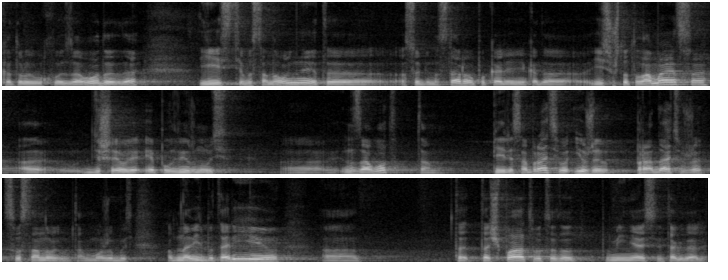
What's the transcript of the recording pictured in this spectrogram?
которые выходят с завода, да, есть восстановленные, это особенно старого поколения, когда если что-то ломается, а дешевле Apple вернуть э, на завод, там, пересобрать его и уже продать уже с восстановленным. Там, может быть, обновить батарею, э, тачпад вот этот поменять и так далее.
